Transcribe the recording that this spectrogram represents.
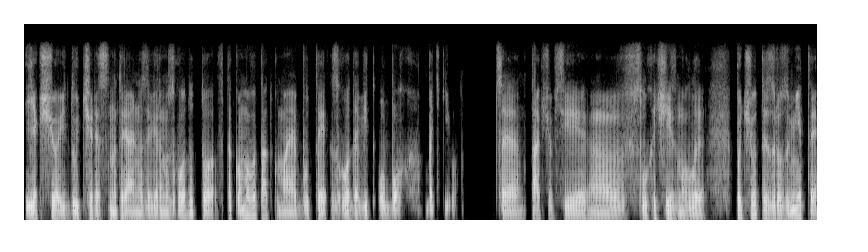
Якщо йдуть через нотаріально завірену згоду, то в такому випадку має бути згода від обох батьків. Це так, щоб всі е, слухачі змогли почути, зрозуміти.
